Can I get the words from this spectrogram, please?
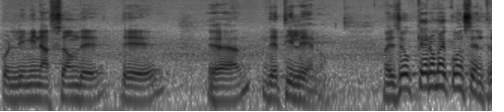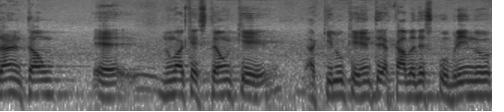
por eliminação de, de é, de etileno. Mas eu quero me concentrar então é, numa questão que aquilo que a gente acaba descobrindo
